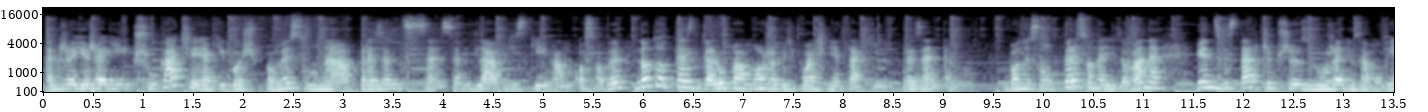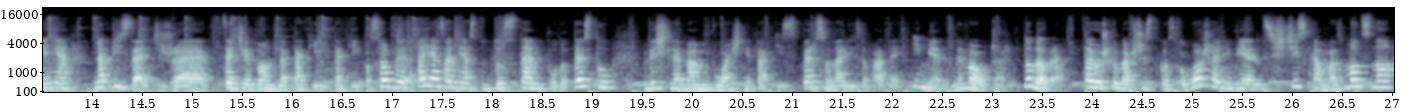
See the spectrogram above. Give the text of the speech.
Także jeżeli szukacie jakiegoś pomysłu na prezent z sensem dla bliskiej Wam osoby, no to test Galupa może być właśnie takim prezentem. Bony są personalizowane, więc wystarczy przy złożeniu zamówienia napisać, że chcecie bon dla takiej i takiej osoby, a ja zamiast dostępu do testu wyślę Wam właśnie taki spersonalizowany imienny voucher. No dobra, to już chyba wszystko z ogłoszeń, więc ściskam Was mocno,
